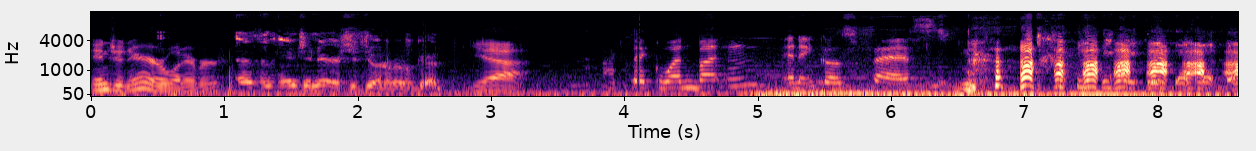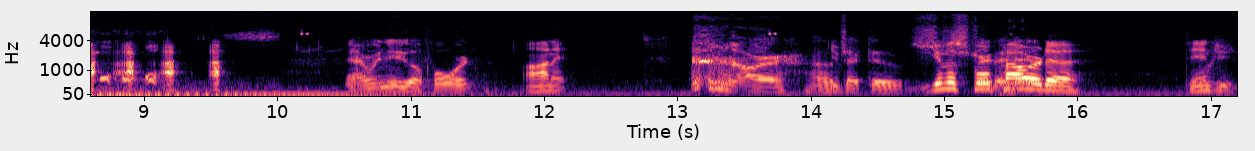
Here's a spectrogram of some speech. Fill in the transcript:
engineer or whatever. As an engineer, she's doing real good. Yeah. I click one button and it goes fast. Yeah, we need to go forward. On it. Our objective. Give us full power ahead. to to, engi-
